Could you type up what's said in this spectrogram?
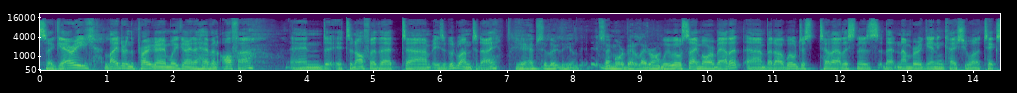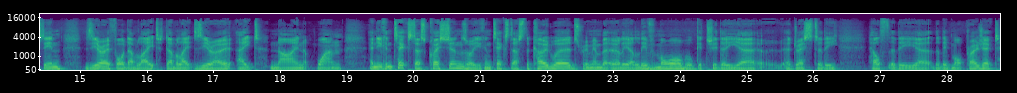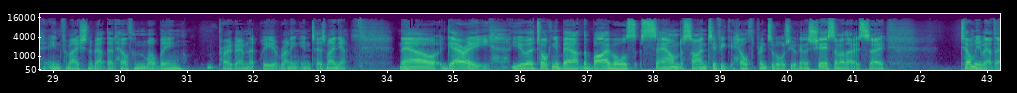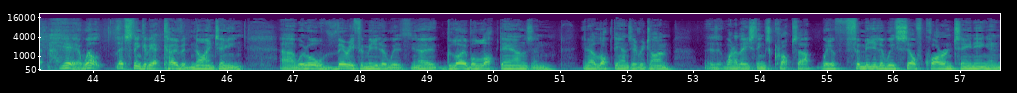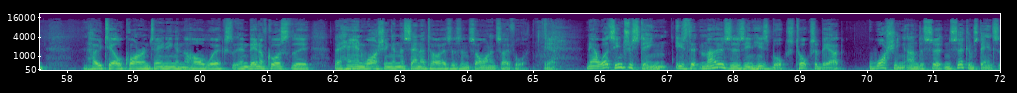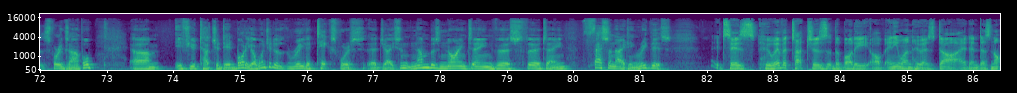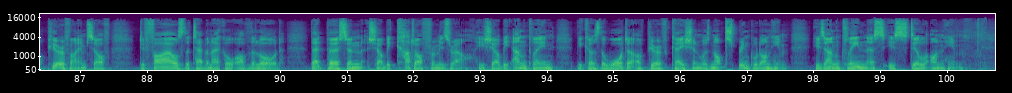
So, Gary, later in the program, we're going to have an offer, and it's an offer that um, is a good one today. Yeah, absolutely. I'll say more about it later on. We will say more about it, um, but I will just tell our listeners that number again in case you want to text in 0488 880 891. And you can text us questions or you can text us the code words. Remember earlier, Live More. We'll get you the uh, address to the health, the, uh, the Live More project, information about that health and wellbeing program that we're running in Tasmania. Now, Gary, you were talking about the Bible's sound scientific health principles. You're going to share some of those. So tell me about that. Yeah, well, let's think about COVID 19. Uh, we're all very familiar with, you know, global lockdowns and, you know, lockdowns every time one of these things crops up. We're familiar with self quarantining and hotel quarantining and the whole works. And then, of course, the, the hand washing and the sanitizers and so on and so forth. Yeah. Now, what's interesting is that Moses in his books talks about washing under certain circumstances. For example, um, if you touch a dead body, I want you to read a text for us, uh, Jason. Numbers 19, verse 13. Fascinating. Read this. It says, Whoever touches the body of anyone who has died and does not purify himself defiles the tabernacle of the Lord. That person shall be cut off from Israel. He shall be unclean because the water of purification was not sprinkled on him. His uncleanness is still on him.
